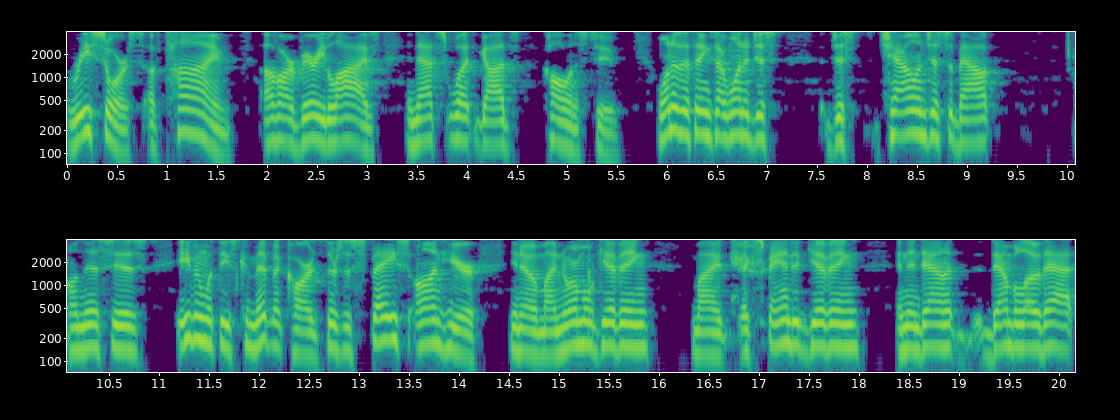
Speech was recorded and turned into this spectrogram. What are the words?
resource, of time, of our very lives. And that's what God's calling us to. One of the things I want to just, just challenge us about on this is even with these commitment cards, there's a space on here, you know, my normal giving, my expanded giving, and then down, down below that,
